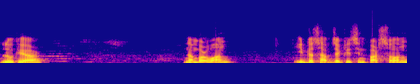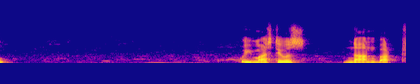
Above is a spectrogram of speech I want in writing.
Look here. Number one, if the subject is in person, we must use none but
